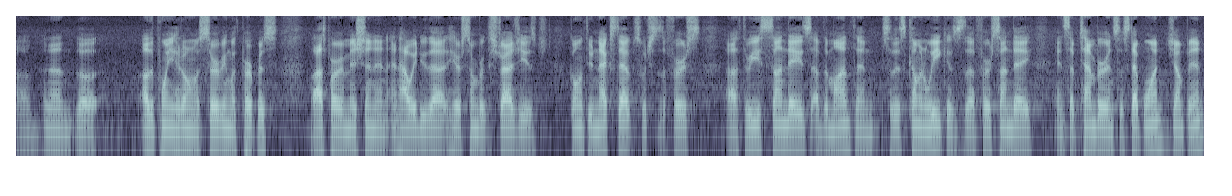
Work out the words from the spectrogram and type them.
um, and then the other point you hit on was serving with purpose. Last part of mission and, and how we do that here at Brook strategy is going through next steps, which is the first uh, three Sundays of the month. And so this coming week is the first Sunday in September. And so step one, jump in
